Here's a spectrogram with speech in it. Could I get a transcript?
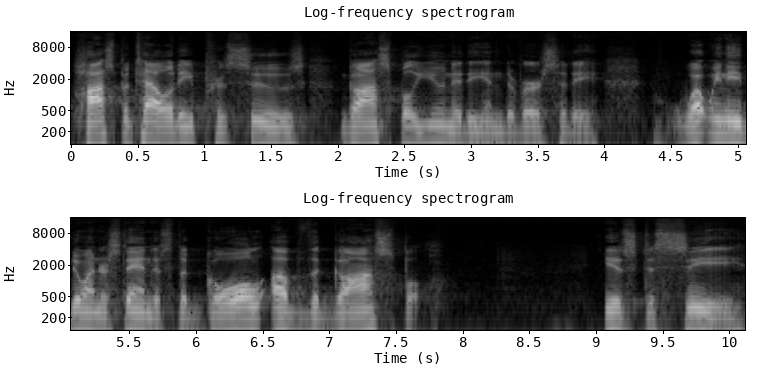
hospitality pursues gospel unity and diversity what we need to understand is the goal of the gospel is to see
